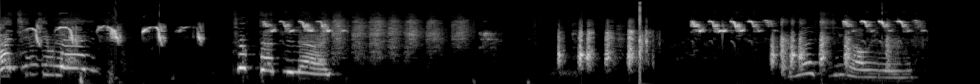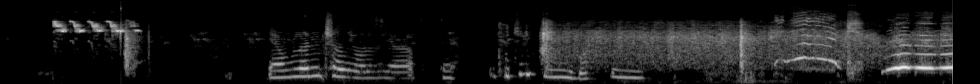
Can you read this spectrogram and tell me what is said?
Ay cimcimler. Çok tatlılar. Bunlar sizin yavrularınız. Yavrularını çalıyoruz ya. Kötülük değil bu. Değil. Ne ne ne?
